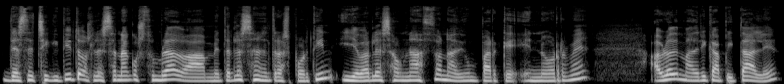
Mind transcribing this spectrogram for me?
desde chiquititos les han acostumbrado a meterles en el transportín y llevarles a una zona de un parque enorme. Hablo de Madrid Capital, ¿eh?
